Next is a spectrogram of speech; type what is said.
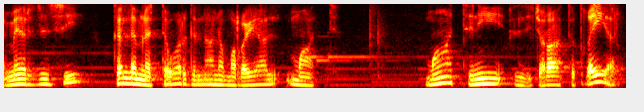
emergency كلمنا ال tower قلنا لهم الريال مات. مات هني الاجراءات تتغير.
